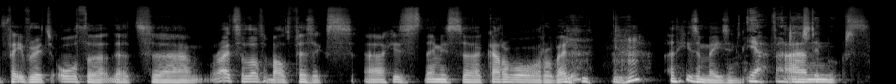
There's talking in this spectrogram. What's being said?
favorite author that um, writes a lot about physics. Uh, his name is uh, Carlo Rovelli, and he's amazing. Mm-hmm. Yeah, fantastic And- books.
